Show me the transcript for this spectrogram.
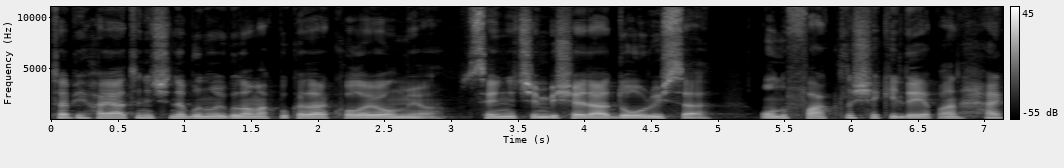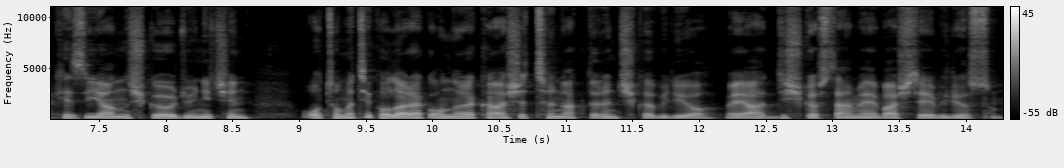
Tabii hayatın içinde bunu uygulamak bu kadar kolay olmuyor. Senin için bir şeyler doğruysa onu farklı şekilde yapan herkesi yanlış gördüğün için otomatik olarak onlara karşı tırnakların çıkabiliyor veya diş göstermeye başlayabiliyorsun.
